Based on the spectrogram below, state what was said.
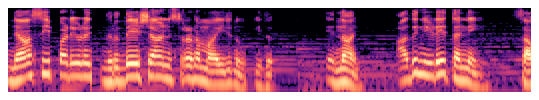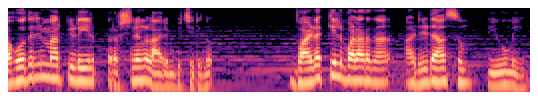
നാസി പടയുടെ നിർദ്ദേശാനുസരണമായിരുന്നു ഇത്. എന്നാൽ അതിനിടെ തന്നെ സഹോദരന്മാർക്കിടയിൽ പ്രശ്നങ്ങൾ ആരംഭിച്ചിരുന്നു. വഴക്കിൽ വളർന്ന അഡിഡാസും പ്യൂമയും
